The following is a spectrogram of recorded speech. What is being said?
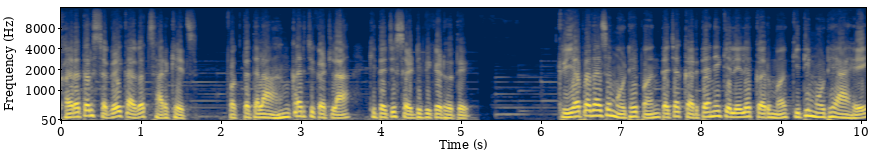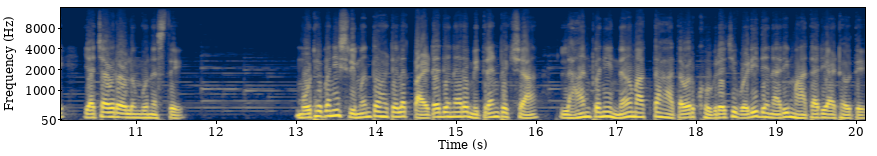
खरं तर सगळे कागद सारखेच. फक्त त्याला अहंकार चिकटला की त्याचे सर्टिफिकेट होते. क्रियापदाचं मोठेपण त्याच्या कर्त्याने केलेले कर्म किती मोठे आहे याच्यावर अवलंबून असते. मोठेपणी श्रीमंत हॉटेलात पार्ट्या देणाऱ्या मित्रांपेक्षा लहानपणी न मागता हातावर खोबऱ्याची वडी देणारी म्हातारी आठवते.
